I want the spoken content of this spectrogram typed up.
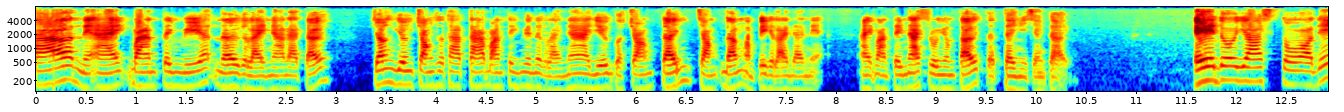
តើអ្នកឯងបានទិញវានៅកន្លែងណាដែរទៅអញ្ចឹងយើងចង់សួរថាតើបានទិញវានៅកន្លែងណាយើងក៏ចង់ទិញចង់ដឹងអំពីកន្លែងដែលអ្នកឯងបានទិញណាស្រួលខ្ញុំទៅទៅទិញអញ្ចឹងទៅអេដូយ៉ាស្តរដេ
